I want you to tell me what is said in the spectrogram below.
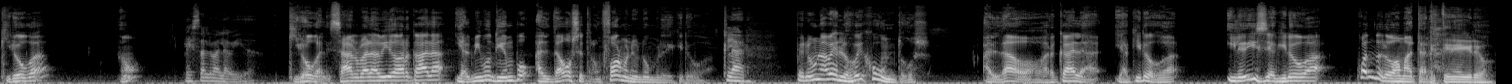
Quiroga, ¿no? Le salva la vida. Quiroga le salva la vida a Barcala y al mismo tiempo Aldao se transforma en un hombre de Quiroga. Claro. Pero una vez los ve juntos, Aldao, a Barcala y a Quiroga, y le dice a Quiroga, ¿cuándo lo va a matar este negro?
